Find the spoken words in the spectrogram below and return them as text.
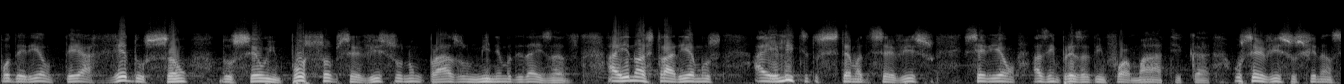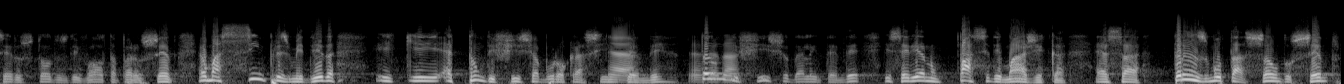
poderiam ter a redução do seu imposto sobre serviço num prazo mínimo de 10 anos. Aí nós traríamos a elite do sistema de serviço, seriam as empresas de informática, os serviços financeiros todos de volta para o centro. É uma simples medida e que é tão difícil a burocracia é, entender, é tão verdade. difícil dela entender, e seria num passe de mágica essa transmutação do centro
